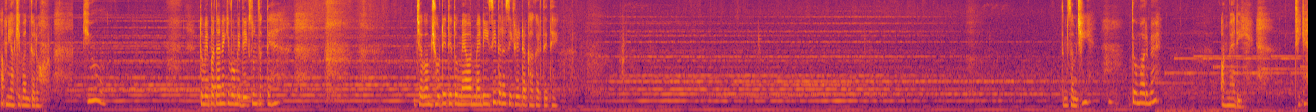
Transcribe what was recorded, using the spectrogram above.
अपनी आँखें बंद करो। क्यों? तुम्हें पता ना कि वो हमें देख सुन सकते हैं। जब हम छोटे थे तो मैं और मैडी इसी तरह सीक्रेट रखा करते थे। तुम समझी? तुम और मैं? और मैडी ठीक है?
